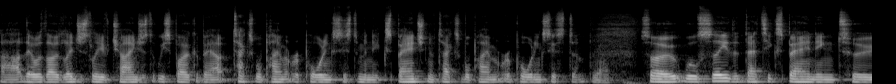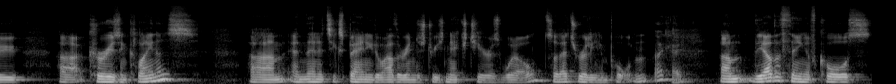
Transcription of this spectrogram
Uh, there were those legislative changes that we spoke about, taxable payment reporting system and the expansion of taxable payment reporting system. Right. So we'll see that that's expanding to uh, couriers and cleaners, um, and then it's expanding to other industries next year as well. So that's really important. Okay. Um, the other thing, of course,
